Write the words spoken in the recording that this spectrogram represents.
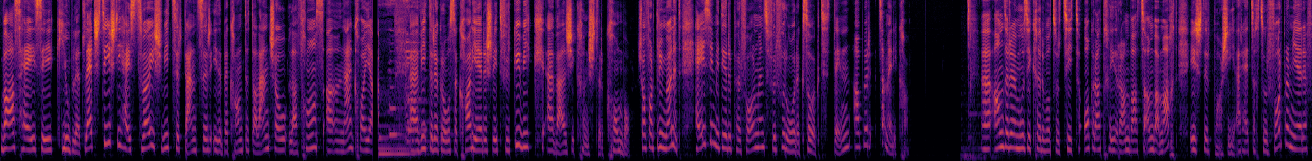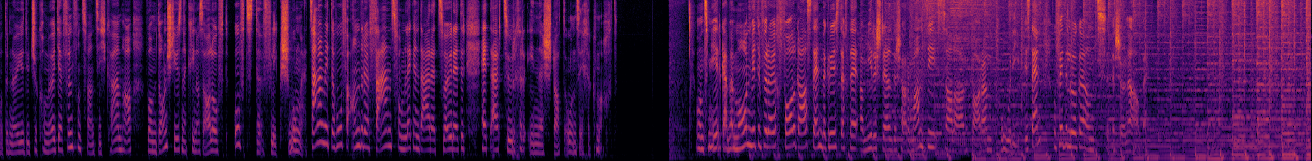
Was haben sie gejubelt? Letzte Dienstag haben zwei Schweizer Tänzer in der bekannten Talentshow «La France a un incroyable» ein weiterer grosser Karriereschritt für Gübig, ein welsche Künstler-Kombo. Schon vor drei Monaten haben sie mit ihrer Performance für Furore gesorgt, dann aber in Amerika. Ein anderer Musiker, der zurzeit auch gerade ein Ramba Zamba macht, ist der Baschi. Er hat sich zur Vorpremiere der neuen deutschen Komödie 25 km/h, die am Donnerstag unseren Kinos anläuft, auf das Töffli geschwungen. Zusammen mit einem Haufen anderen Fans vom legendären Zweiräder hat er Zürcher Innenstadt unsicher gemacht. Und wir geben morgen wieder für euch Vollgas. Dann begrüßt euch an meiner Stelle der charmante Salar Barampuri. Bis dann, auf Wiedersehen und einen schönen Abend.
